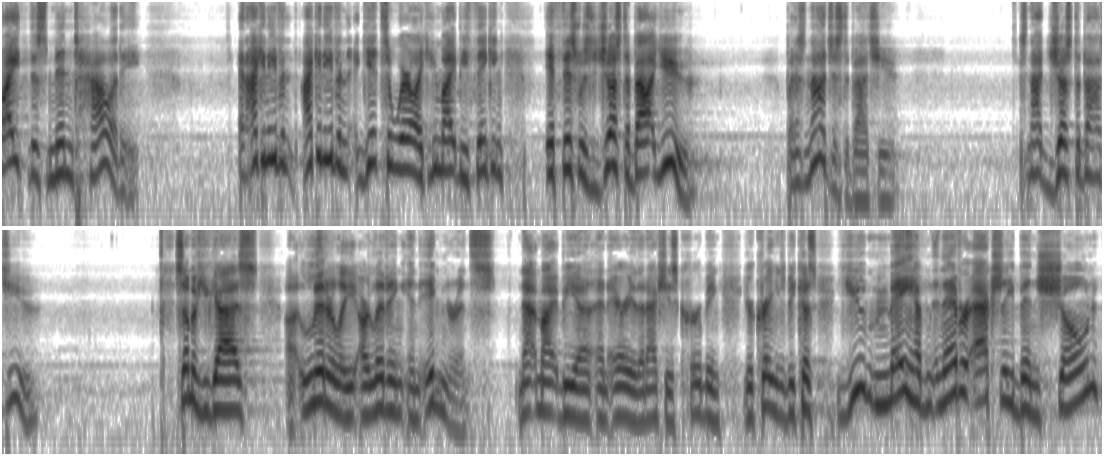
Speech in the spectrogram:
fight this mentality. And I can even I can even get to where like you might be thinking if this was just about you. But it's not just about you. It's not just about you. Some of you guys uh, literally are living in ignorance. that might be a, an area that actually is curbing your cravings because you may have never actually been shown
